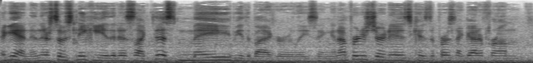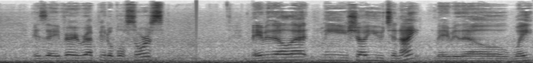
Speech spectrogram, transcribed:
again, and they're so sneaky that it's like this may be the bike we're releasing, and I'm pretty sure it is because the person I got it from is a very reputable source. Maybe they'll let me show you tonight. Maybe they'll wait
